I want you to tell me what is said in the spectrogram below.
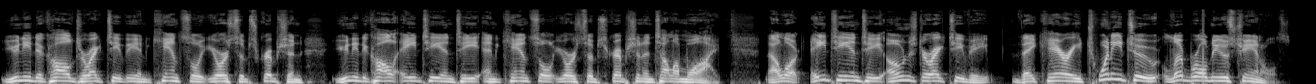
You need to call DirecTV and cancel your subscription. You need to call AT&T and cancel your subscription and tell them why. Now look, AT&T owns DirecTV. They carry 22 liberal news channels,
